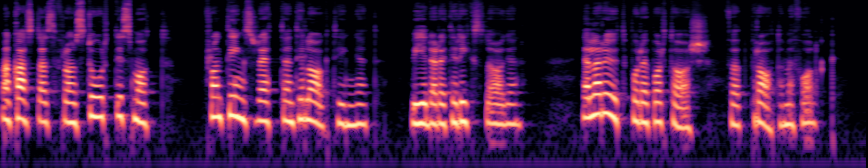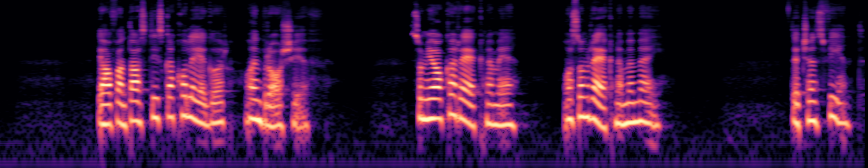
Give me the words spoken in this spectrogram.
Man kastas från stort till smått, från tingsrätten till lagtinget, vidare till riksdagen eller ut på reportage för att prata med folk. Jag har fantastiska kollegor och en bra chef som jag kan räkna med och som räknar med mig. Det känns fint.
